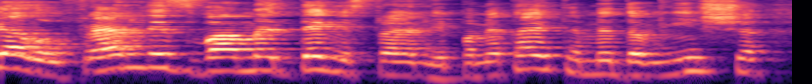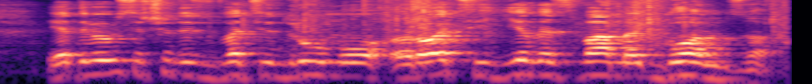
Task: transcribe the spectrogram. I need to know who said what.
Speaker 1: Hello, Friendly, з вами Деніс Friendly. Пам'ятаєте, ми давніше, я дивився, що десь в 22-му році їли з вами Гонзо.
